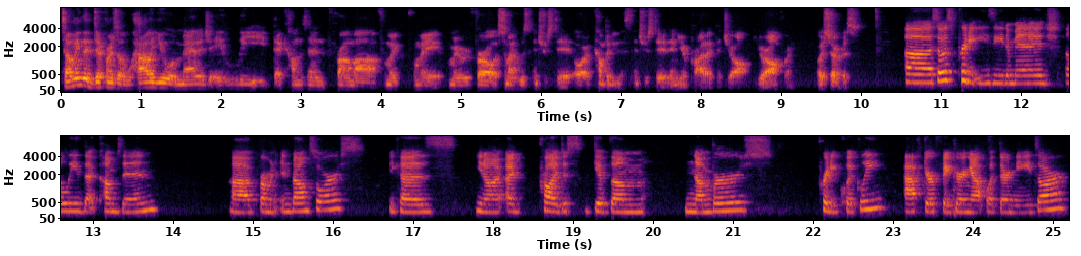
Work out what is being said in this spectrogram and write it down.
Tell me the difference of how you will manage a lead that comes in from uh, from a from a from a referral or somebody who's interested or a company that's interested in your product that you're you're offering or service. Uh, so it's pretty easy to manage a lead that comes in uh, from an inbound source because you know I, I probably just give them numbers pretty quickly after figuring out what their needs are.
